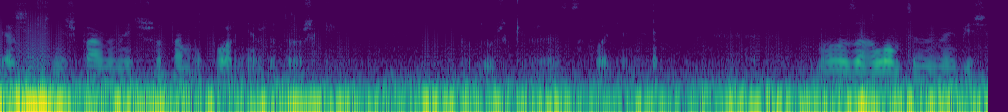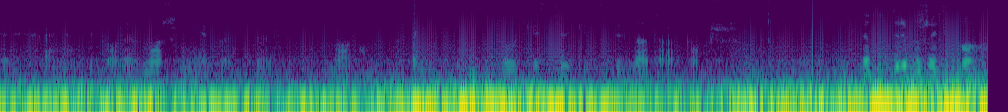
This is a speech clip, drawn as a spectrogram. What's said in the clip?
Я більше ніж впевнений, що там упорні вже трошки. Подушки вже сходжені. Ну, але загалом це не найбільше рехання. Типу вони зношені, якби це норм. Втулки, стілки стабілізатора поки що. Де тут дрібежить в кого?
